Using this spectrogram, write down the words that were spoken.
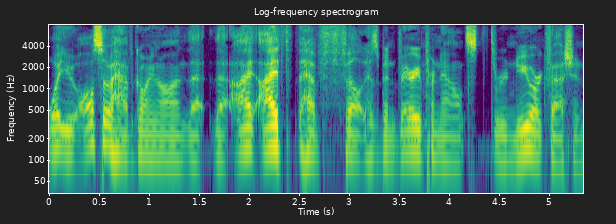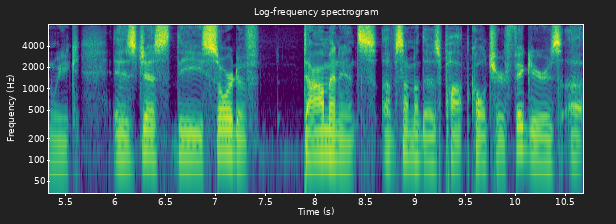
what you also have going on that that I I have felt has been very pronounced through New York Fashion Week is just the sort of dominance of some of those pop culture figures. Uh,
